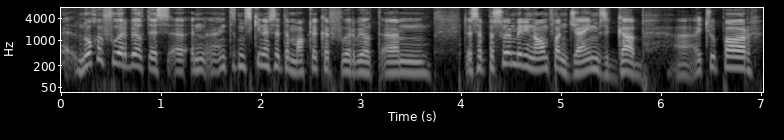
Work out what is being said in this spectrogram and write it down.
Uh, nog 'n voorbeeld is uh, in eintlik miskien is dit 'n makliker voorbeeld. Ehm um, dis 'n persoon met die naam van James Gubb. Uh, hy het so 'n paar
